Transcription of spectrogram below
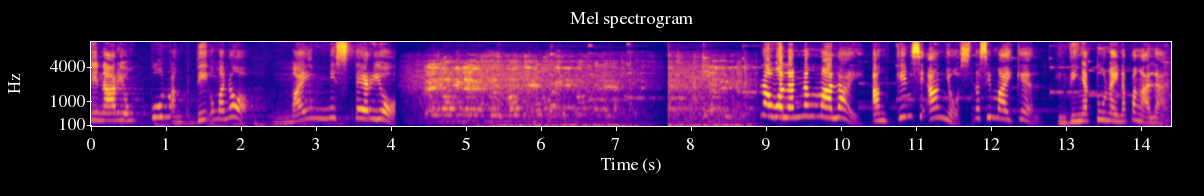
Ordinaryong puno ang di umano may misteryo. Nawalan ng malay ang 15 anyos na si Michael. Hindi niya tunay na pangalan.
